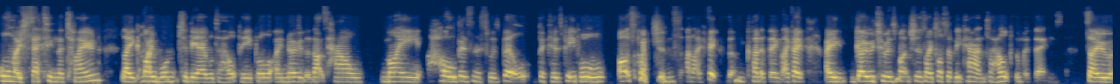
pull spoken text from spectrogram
almost setting the tone. Like, Mhm. I want to be able to help people. I know that that's how my whole business was built because people ask questions and I fix them kind of thing. Like I, I go to as much as I possibly can to help them with things. So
